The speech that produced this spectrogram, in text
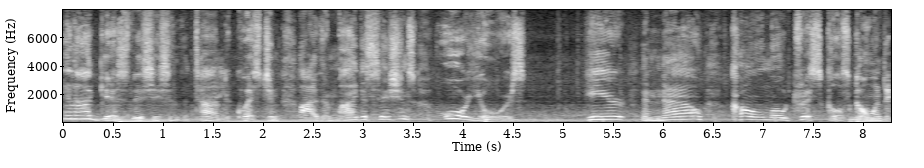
And I guess this isn't the time to question either my decisions or yours. Here and now, Colm O'Driscoll's going to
